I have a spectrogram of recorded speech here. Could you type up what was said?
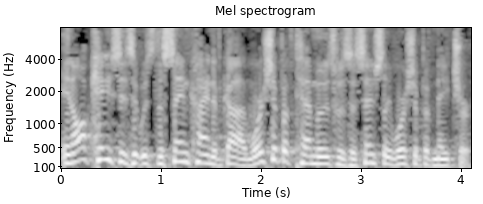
In all cases, it was the same kind of God. Worship of Tammuz was essentially worship of nature.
